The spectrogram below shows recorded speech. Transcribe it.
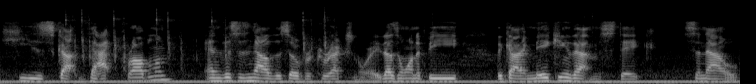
he's got that problem, and this is now this overcorrection where he doesn't want to be the guy making that mistake. So now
